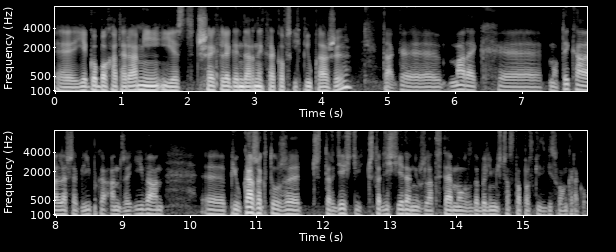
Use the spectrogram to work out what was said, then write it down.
E, jego bohaterami jest trzech legendarnych krakowskich piłkarzy. Tak, e, Marek e, Motyka, Leszek Lipka, Andrzej Iwan. Piłkarze, którzy 40, 41 już lat temu zdobyli Mistrzostwo Polski z Wisłą Kraków.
